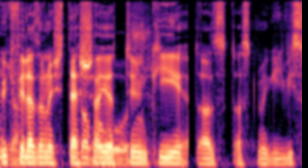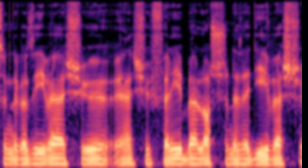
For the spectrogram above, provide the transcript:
Ügyfélazonosítással jöttünk ki, azt, azt még így viszonylag meg az év első, első felében lassan ez egy éves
